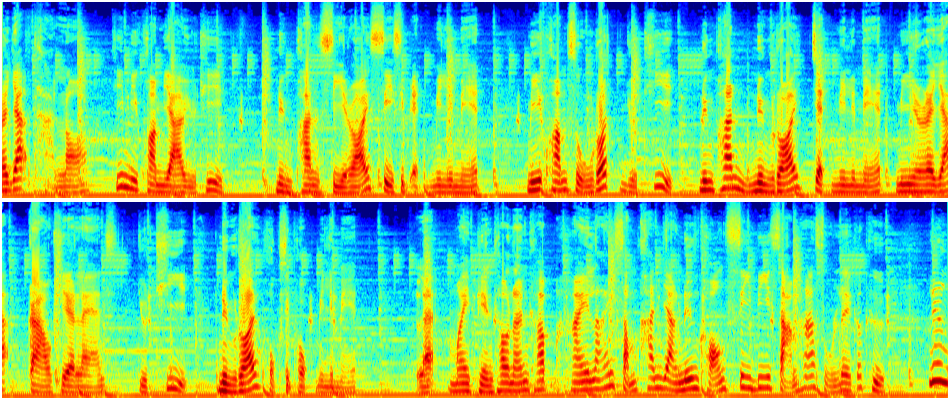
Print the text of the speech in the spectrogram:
ระยะฐานล้อที่มีความยาวอยู่ที่ 1,441มิลลิเมตรมีความสูงรถอยู่ที่ 1,107มิลลิเมตรมีระยะกราวเคลียร์แลนซ์อยู่ที่ 166มิลลิเมตรและไม่เพียงเท่านั้นครับ ไฮไลท์สำคัญอย่างหนึ่งของ CB 350เลยก็คือ เรื่อง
